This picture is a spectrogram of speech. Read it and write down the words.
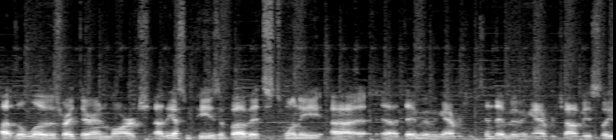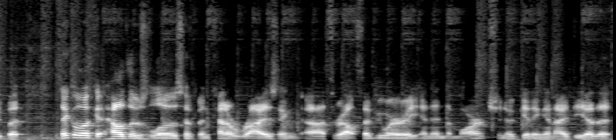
uh, the lows right there in March. the S&P is above its 20 day moving average and 10 day moving average, obviously, but take a look at how those lows have been kind of rising throughout February and into March. You know, getting an idea that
